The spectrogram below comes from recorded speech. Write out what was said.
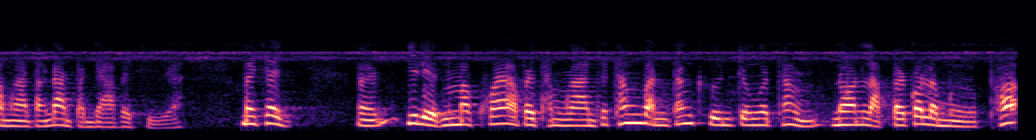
ทำงานทางด้านปัญญาไปเสีย ไม่ใช่กิเลสมันมาคว้าไปทำงานจะทั้งวันทั้งคืนจนกระทั่งนอนหลับไปก็ละเมอเพราะ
